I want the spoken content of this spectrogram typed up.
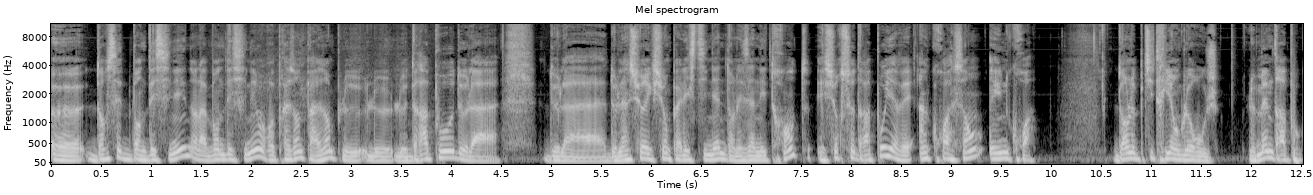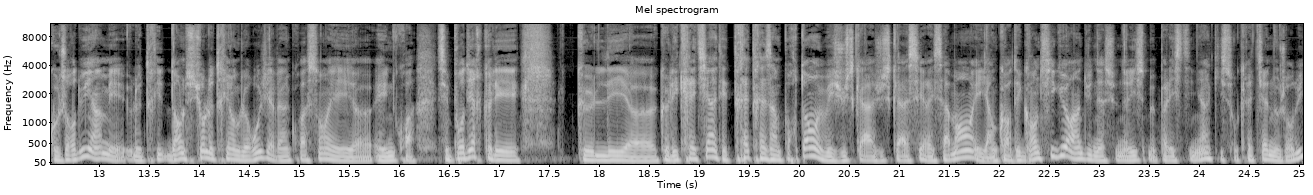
dans cette bande dessinée, dans la bande dessinée, on représente par exemple le, le, drapeau de la de la de l'insurrection palestinienne dans les années 30, et sur ce drapeau, il y avait un croissant et une croix dans le petit triangle rouge le même drapeau qu'aujourd'hui, hein, mais le tri, dans le, sur le triangle rouge, il y avait un croissant et, et une croix. C'est pour dire que les que les euh, que les chrétiens étaient très très importants, mais jusqu'à jusqu'à assez récemment, et il y a encore des grandes figures hein, du nationalisme palestinien qui sont chrétiennes aujourd'hui,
